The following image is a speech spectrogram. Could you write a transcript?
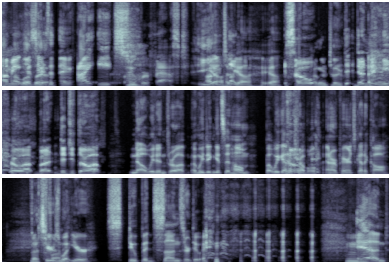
I mean, love because here's the thing: I eat super fast, yeah, too. yeah, yeah. so I do too. it doesn't make me throw up. But did you throw up? No, we didn't throw up, and we didn't get sent home, but we got in trouble, and our parents got a call. That's Here's funny. what your stupid sons are doing. Mm. and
